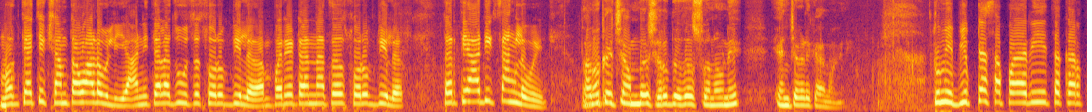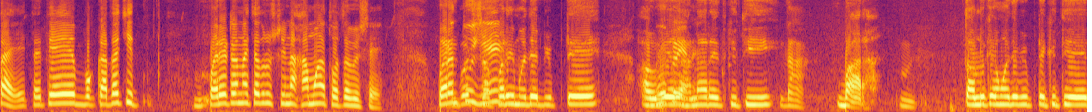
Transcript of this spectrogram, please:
मग त्याची क्षमता वाढवली आणि त्याला जूचं स्वरूप दिलं आणि पर्यटनाचं स्वरूप दिलं तर ते अधिक चांगलं होईल. तालुक्याचे आमदार शरददादा सोनवणे यांच्याकडे काय मागणी? तुम्ही बिबट्या सफारी तर करताय तर ते ब- कदाचित पर्यटनाच्या दृष्टीनं हा महत्त्वाचा विषय आहे. परंतु हे सफारीमध्ये बिबटे अवघे मोकळे राहणार आहेत किती? दहा. बारा. तालुक्यामध्ये बिबटे किती आहेत?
